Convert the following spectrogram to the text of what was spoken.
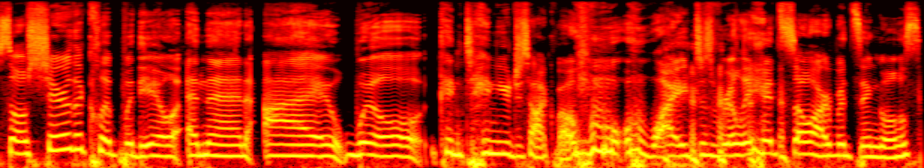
So I'll share the clip with you and then I will continue to talk about why it just really hits so hard with singles.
